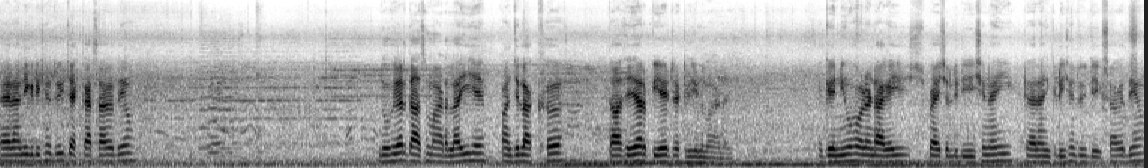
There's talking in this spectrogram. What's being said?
ਟਾਇਰਾਂ ਦੀ ਕੰਡੀਸ਼ਨ ਤੁਸੀਂ ਚੈੱਕ ਕਰ ਸਕਦੇ ਹੋ। 2010 ਮਾਡਲ ਆਈ ਹੈ 5 ਲੱਖ 10000 ਰੁਪਏ ਟਰੈਕਟਰ ਦੀ ਡਿਮਾਂਡ ਹੈ ਅੱਗੇ ਨਿਊ ਹੋਲੈਂਡ ਆ ਗਈ ਸਪੈਸ਼ਲ ਐਡੀਸ਼ਨ ਹੈ ਜੀ। ਟਾਇਰਾਂ ਦੀ ਕੰਡੀਸ਼ਨ ਤੁਸੀਂ ਦੇਖ ਸਕਦੇ ਹੋ।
